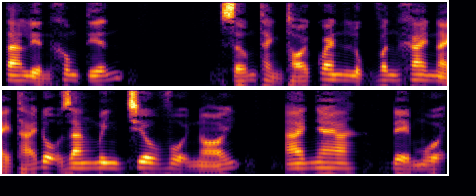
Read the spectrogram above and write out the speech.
ta liền không tiễn. Sớm thành thói quen Lục Vân Khai này thái độ Giang Minh Chiêu vội nói, ai nha, để muội,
